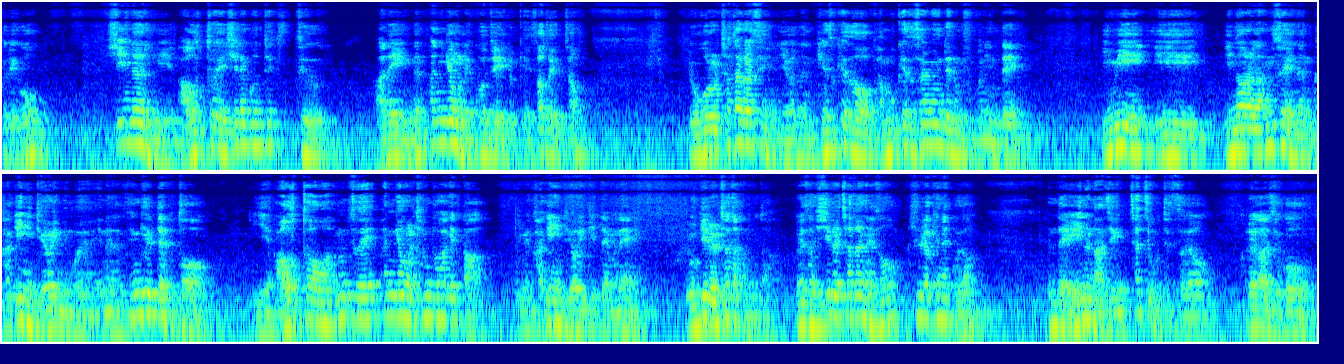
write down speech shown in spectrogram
그리고 C는 이 아우터의 실행 컨텍스트 안에 있는 환경 레코드에 이렇게 써져 있죠. 요거를 찾아갈 수 있는 이유는 계속해서 반복해서 설명되는 부분인데 이미 이 이너라는 함수에는 각인이 되어 있는 거예요. 얘는 생길 때부터 이 아우터 함수의 환경을 참조하겠다. 이미 각인이 되어 있기 때문에 여기를 찾아갑니다. 그래서 C를 찾아내서 출력해냈고요. 근데 A는 아직 찾지 못했어요. 그래가지고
